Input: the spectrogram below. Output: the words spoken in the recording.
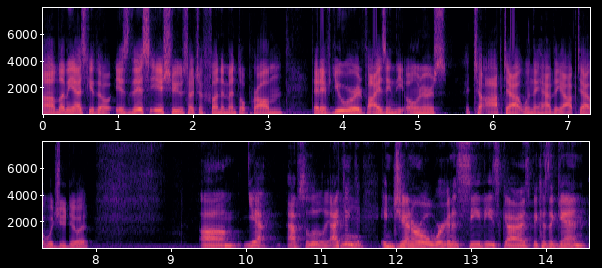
Um, let me ask you though: Is this issue such a fundamental problem that if you were advising the owners to opt out when they have the opt out, would you do it? Um, yeah, absolutely. I think in general we're going to see these guys because again,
